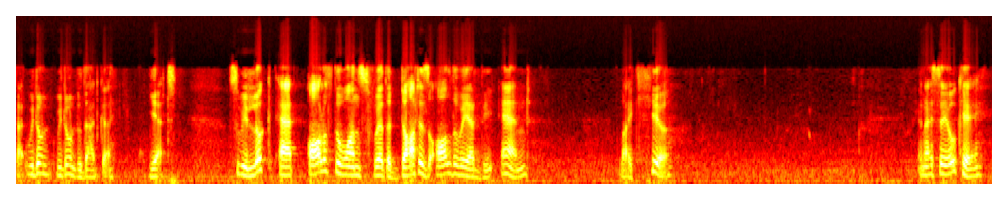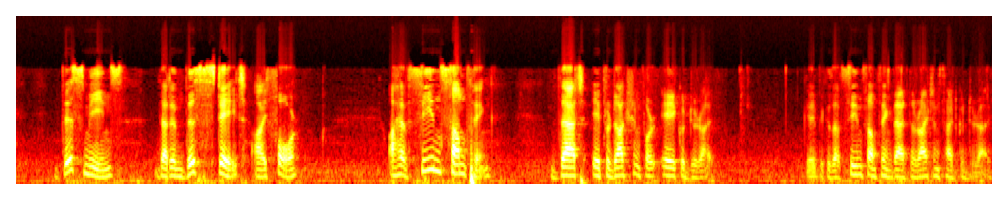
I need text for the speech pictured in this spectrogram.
that, we, don't, we don't do that guy yet. So we look at all of the ones where the dot is all the way at the end, like here, and I say, okay, this means that in this state, I4, I have seen something that a production for A could derive. Okay, because I've seen something that the right-hand side could derive.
